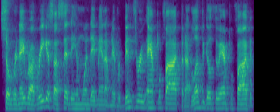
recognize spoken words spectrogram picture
So Rene Rodriguez, I said to him one day, man, I've never been through Amplify, but I'd love to go through Amplify, but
